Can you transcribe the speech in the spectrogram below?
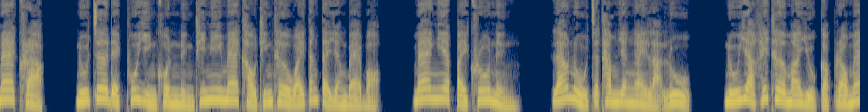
แม่ครับ หนูเจอเด็กผู้หญิงคนหนึ่งที่นี่แม่เขาทิ้งเธอไว้ตั้งแต่ยังแบเบาะแม่เงียบไปครู่หนึ่ง แล้วหนูจะทำยังไงล่ะลูก หนูอยากให้เธอมาอยู่กับเราแม่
